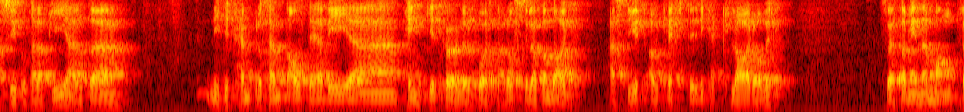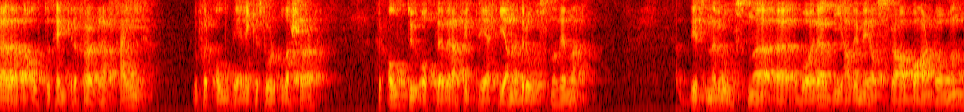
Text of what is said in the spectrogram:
psykoterapi, er at uh, eh, 95 av alt det vi tenker, føler og foretar oss i løpet av en dag, er styrt av krefter vi ikke er klar over. Så et av mine mantraer er at alt du tenker og føler er feil. Du får all del ikke stole på deg sjøl. For alt du opplever, er filtrert via nevrosene dine. Disse nevrosene eh, våre de har vi med oss fra barndommen.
